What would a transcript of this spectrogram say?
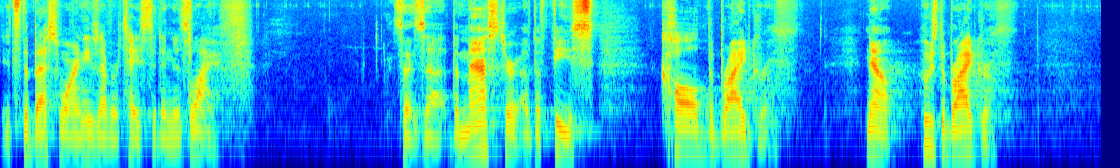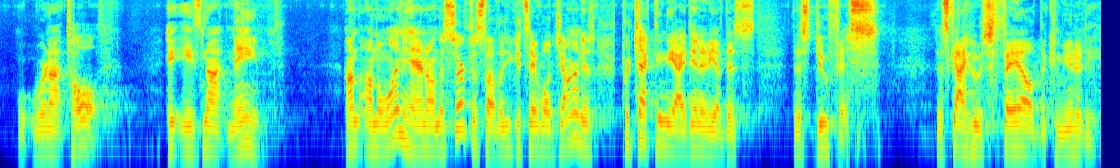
it's the best wine he's ever tasted in his life. It says, uh, the master of the feast called the bridegroom. Now, who's the bridegroom? We're not told, he's not named. On, on the one hand, on the surface level, you could say, well, John is protecting the identity of this, this doofus, this guy who's failed the community.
